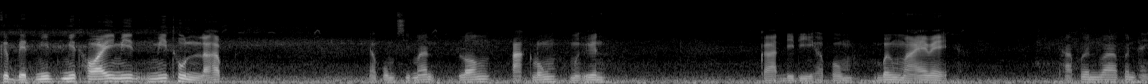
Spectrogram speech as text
คือเบ็ดมีมีถอยมีมีทุนแล้วครับเดี๋ยวผมสิมาลองปักลงมืออื่นกาสดีๆครับผมเบิ้งไม้ไว้ถ้าเพื่อนว่าเพื่อนให้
